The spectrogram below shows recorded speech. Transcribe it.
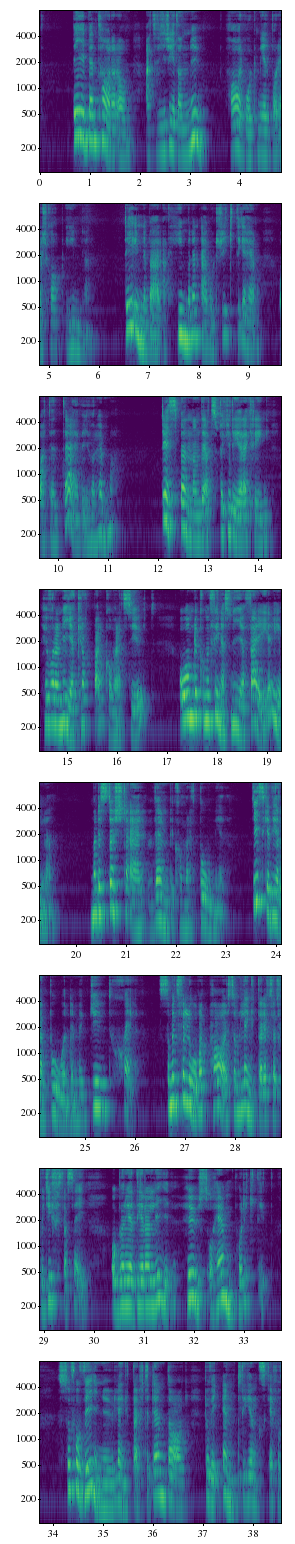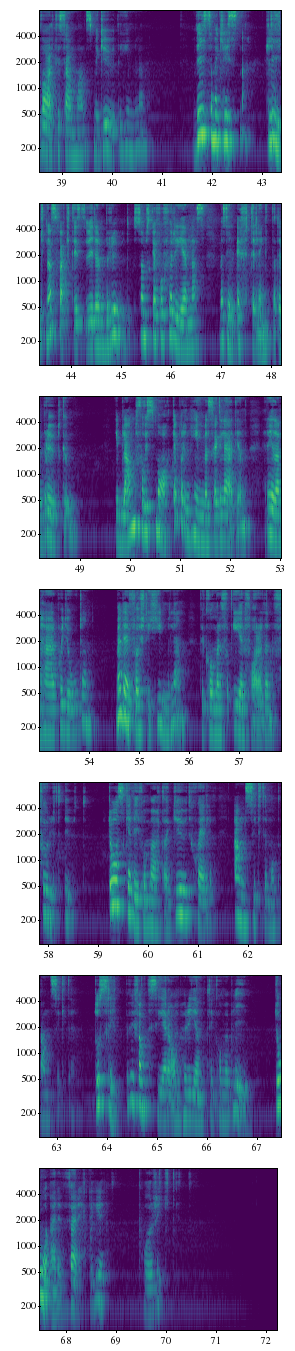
Bibeln talar om att vi redan nu har vårt medborgarskap i himlen. Det innebär att himlen är vårt riktiga hem och att det är där vi hör hemma. Det är spännande att spekulera kring hur våra nya kroppar kommer att se ut och om det kommer finnas nya färger i himlen. Men det största är vem vi kommer att bo med. Vi ska dela boende med Gud själv. Som ett förlovat par som längtar efter att få gifta sig och börja dela liv, hus och hem på riktigt, så får vi nu längta efter den dag då vi äntligen ska få vara tillsammans med Gud i himlen. Vi som är kristna liknas faktiskt vid en brud som ska få förenas med sin efterlängtade brudgum. Ibland får vi smaka på den himmelska glädjen redan här på jorden, men det är först i himlen vi kommer att få erfara den fullt ut. Då ska vi få möta Gud själv ansikte mot ansikte. Då slipper vi fantisera om hur det egentligen kommer bli. Då är det verklighet på riktigt.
